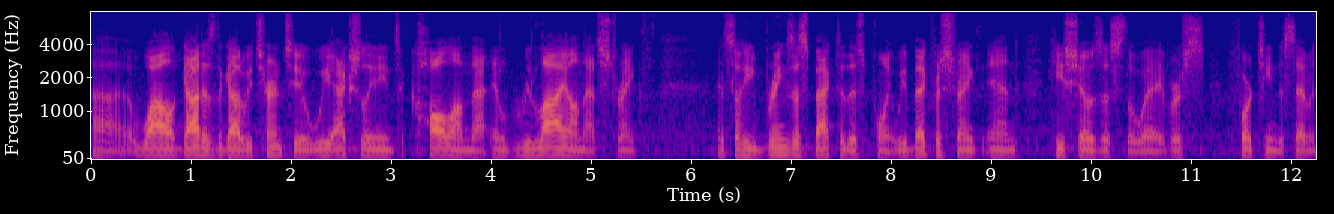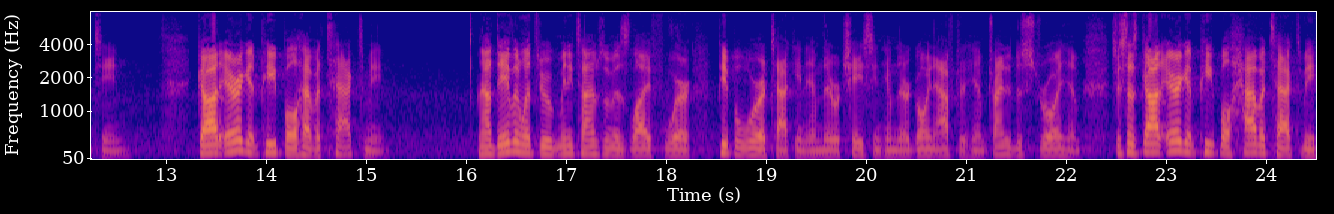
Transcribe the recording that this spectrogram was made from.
uh, while God is the God we turn to, we actually need to call on that and rely on that strength. And so he brings us back to this point. We beg for strength, and he shows us the way. Verse 14 to 17. God, arrogant people have attacked me. Now, David went through many times in his life where people were attacking him. They were chasing him. They were going after him, trying to destroy him. So he says, God, arrogant people have attacked me.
